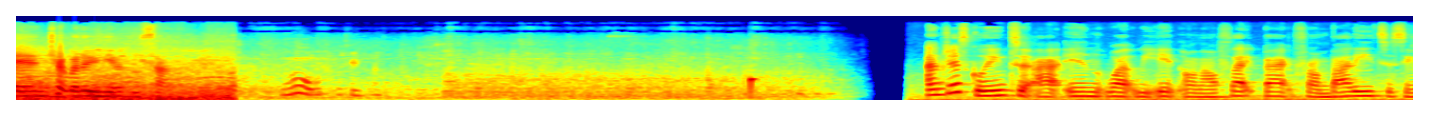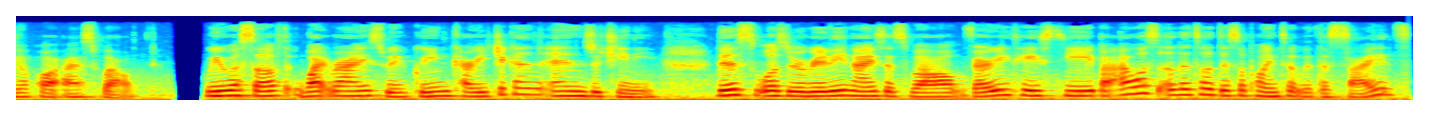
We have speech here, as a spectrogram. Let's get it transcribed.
and check whether you need a visa. I'm just going to add in what we ate on our flight back from Bali to Singapore as well. We were served white rice with green curry chicken and zucchini. This was really nice as well, very tasty, but I was a little disappointed with the sides.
